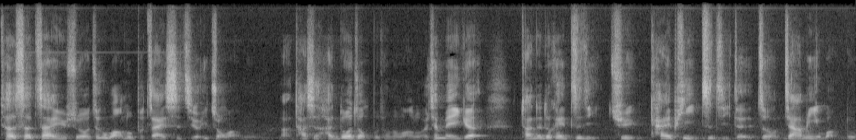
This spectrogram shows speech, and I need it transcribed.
特色在于说，这个网络不再是只有一种网络啊，它是很多种不同的网络，而且每一个团队都可以自己去开辟自己的这种加密网络。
